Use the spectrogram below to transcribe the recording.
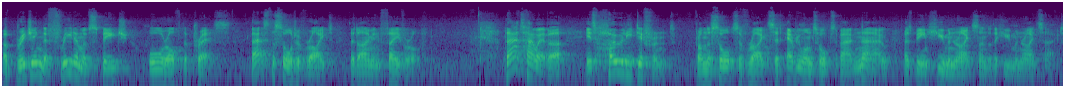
abridging the freedom of speech or of the press. That's the sort of right that I'm in favour of. That, however, is wholly different from the sorts of rights that everyone talks about now as being human rights under the Human Rights Act.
